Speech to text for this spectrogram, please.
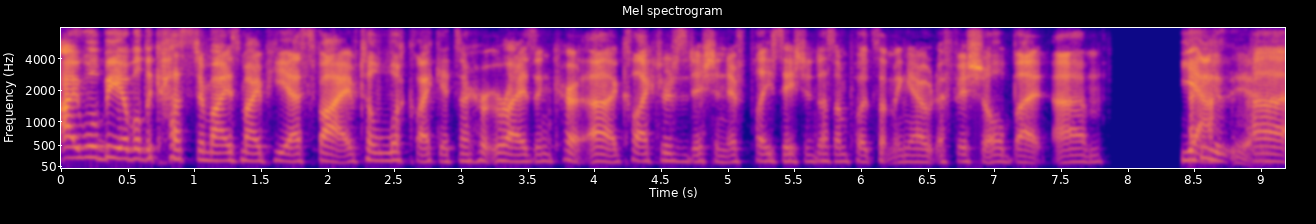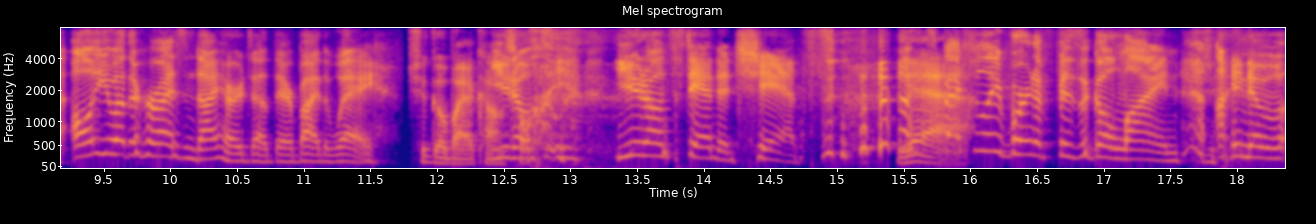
I will be able to customize my PS5 to look like it's a Horizon uh, collector's edition if PlayStation doesn't put something out official. But um, yeah, yeah. Uh, all you other Horizon diehards out there, by the way, Should go buy a console. you don't you don't stand a chance. Yeah. Especially if we're in a physical line. I know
